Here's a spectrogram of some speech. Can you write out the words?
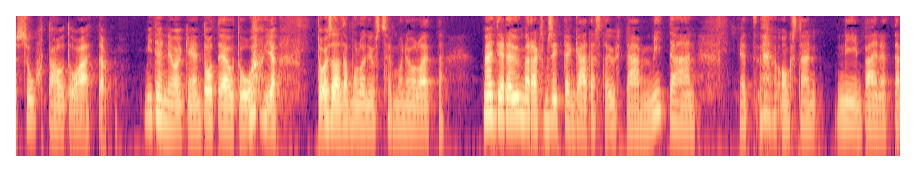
suhtautua, että miten ne oikein toteutuu. Ja toisaalta mulla on just semmoinen olo, että mä en tiedä ymmärräks mä sittenkään tästä yhtään mitään, että onko tämä niin päin, että,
